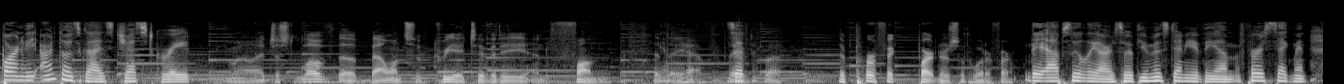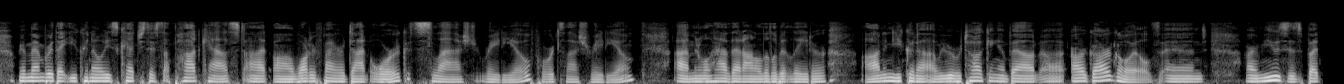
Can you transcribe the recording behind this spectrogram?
Barnaby, aren't those guys just great? Well, I just love the balance of creativity and fun that Yeah. they have. They've, uh, they're perfect partners with Waterfire. They absolutely are. So if you missed any of the um, first segment, remember that you can always catch this a podcast at uh, waterfire.org slash radio forward slash radio, um, and we'll have that on a little bit later on. And you could uh, we were talking about uh, our gargoyles and our muses, but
